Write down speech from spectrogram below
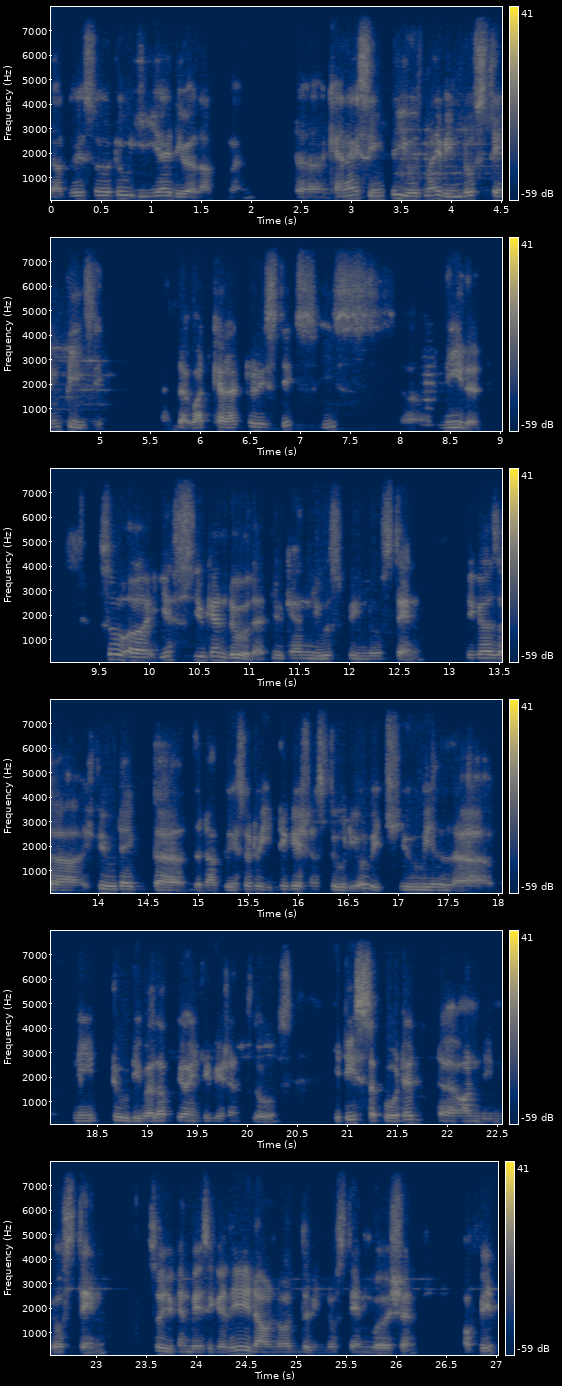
WSO2 EI development, uh, can I simply use my Windows 10 PC? And what characteristics is uh, needed. So uh, yes, you can do that. You can use Windows 10 because uh, if you take the, the WSO2 Integration Studio, which you will need to develop your integration flows, it is supported on Windows 10. So you can basically download the Windows 10 version of it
